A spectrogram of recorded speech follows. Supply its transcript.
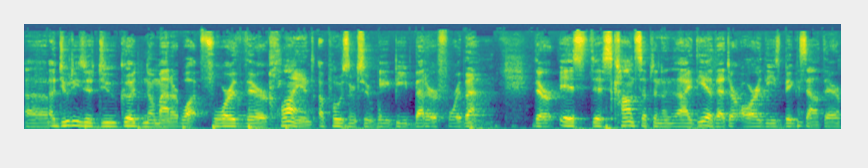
uh, a duty to do good no matter what for their client, opposing to may be better for them. There is this concept and an idea that there are these bigs out there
